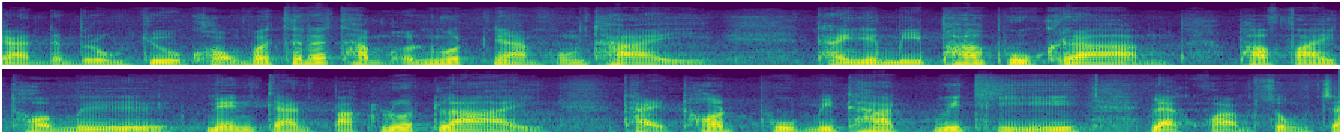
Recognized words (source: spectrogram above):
การดำรงอยู่ของวัฒนธรรมอนงดงามของไทย ทั้งยังมีผ้าผูกคราม ผ้าฝ้ายทอมือ เน้นการปักลวดลาย ถ่ายทอดภูมิทัศน์วิถี และความทรงจ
